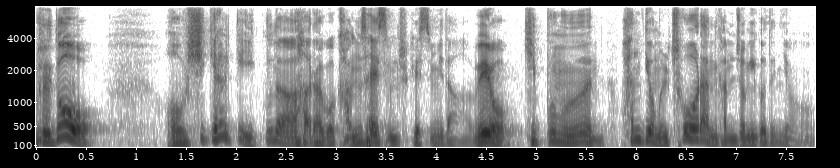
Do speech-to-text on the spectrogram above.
그래도 어우 시기할 게 있구나라고 감사했으면 좋겠습니다. 왜요? 기쁨은 환경을 초월한 감정이거든요.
